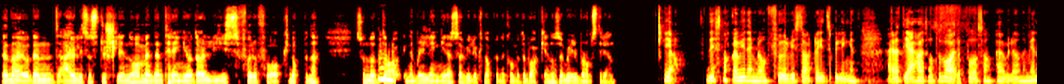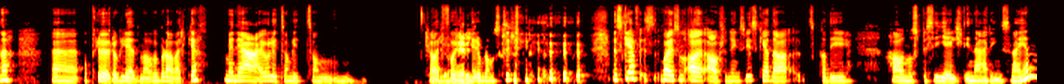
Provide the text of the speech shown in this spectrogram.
den, er jo, den er jo litt liksom stusslig nå, men den trenger jo da lys for å få opp knoppene. Så når Mm. dagene blir lengre, så vil jo knoppene komme tilbake igjen, og så blir det blomster igjen. Ja. Det snakka vi nemlig om før vi starta innspillingen, er at jeg har tatt vare på St. Pauliaene mine, eh, og prøver å glede meg over bladverket. Men jeg er jo litt sånn, litt sånn klar for mer. mer blomster. Men skal jeg, bare sånn avslutningsvis, skal jeg da, skal de ha noe spesielt i næringsveien?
